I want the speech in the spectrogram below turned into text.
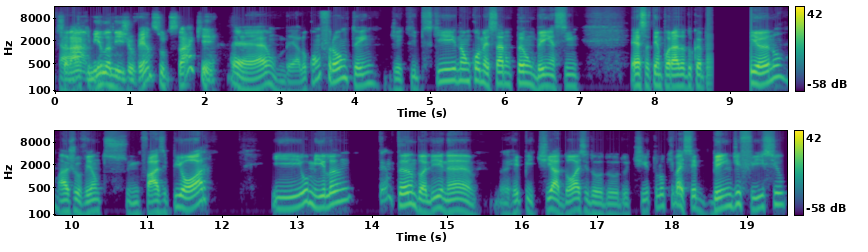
Será ah, Milan e Juventus o destaque? É, um belo confronto, hein? De equipes que não começaram tão bem assim essa temporada do campeonato italiano. A Juventus em fase pior e o Milan tentando ali, né? Repetir a dose do, do, do título, que vai ser bem difícil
